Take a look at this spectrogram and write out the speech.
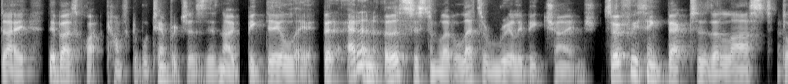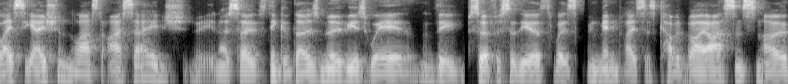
day, they're both quite comfortable temperatures. There's no big deal there. But at an Earth system level, that's a really big change. So if we think back to the last glaciation, the last ice age, you know, so think of of those movies where the surface of the earth was in many places covered by ice and snow.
